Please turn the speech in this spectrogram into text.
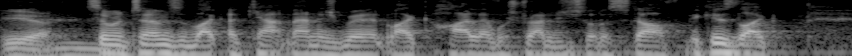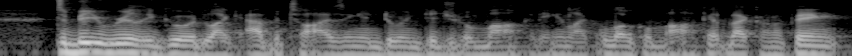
Yeah. so in terms of like account management like high level strategy sort of stuff because like to be really good like advertising and doing digital marketing in like a local market that kind of thing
